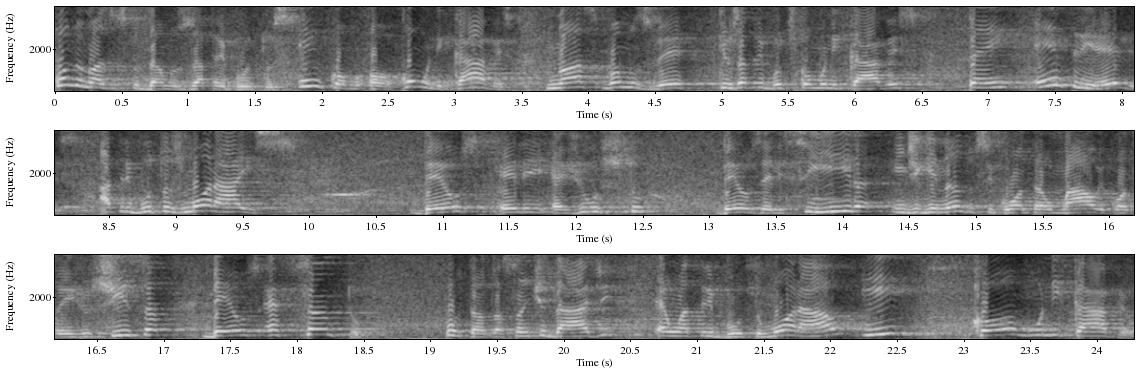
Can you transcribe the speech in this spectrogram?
Quando nós estudamos os atributos comunicáveis, nós vamos ver que os atributos comunicáveis têm entre eles atributos morais. Deus, ele é justo, Deus ele se ira, indignando-se contra o mal e contra a injustiça. Deus é santo. Portanto, a santidade é um atributo moral e comunicável.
